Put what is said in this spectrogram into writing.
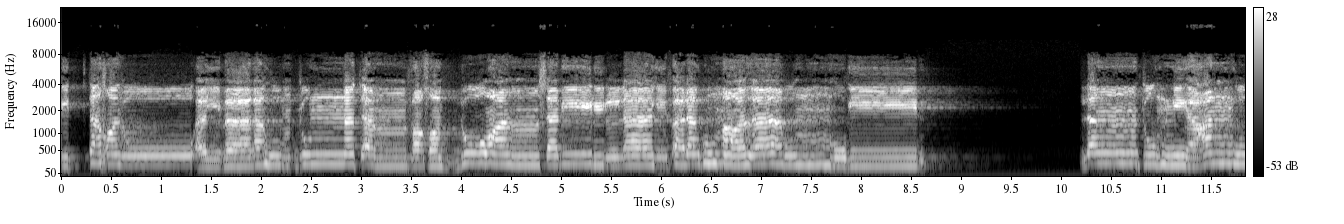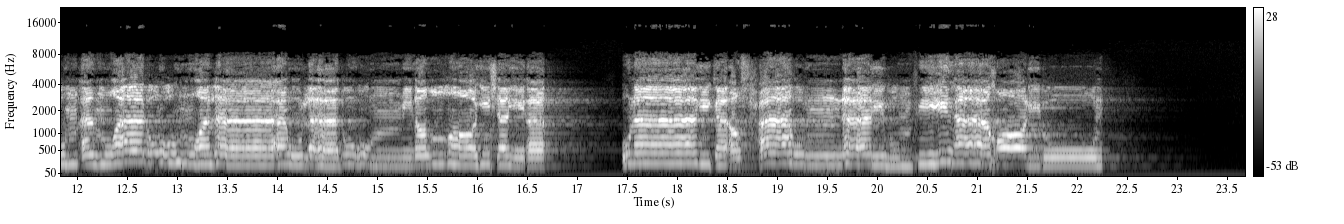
اتخذوا أيمانهم جنة فصدوا عن سبيل الله فلهم عذاب مبين لن تغني عنهم أموالهم ولا أولادهم من الله شيئا. أولئك أصحاب النار هم فيها خالدون.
